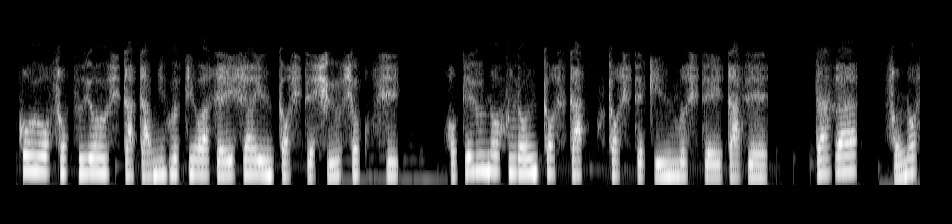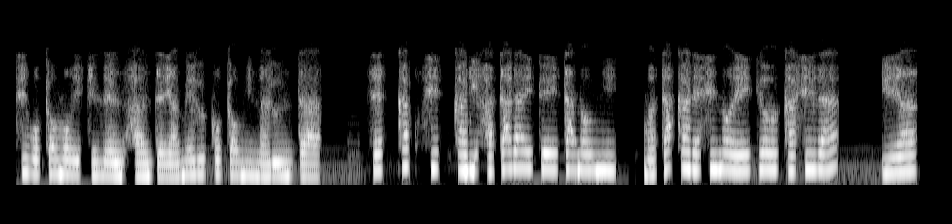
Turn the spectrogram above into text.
校を卒業した谷口は正社員として就職し、ホテルのフロントスタッフとして勤務していたぜ。だが、その仕事も1年半で辞めることになるんだ。せっかくしっかり働いていたのに、また彼氏の影響かしら？いや、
